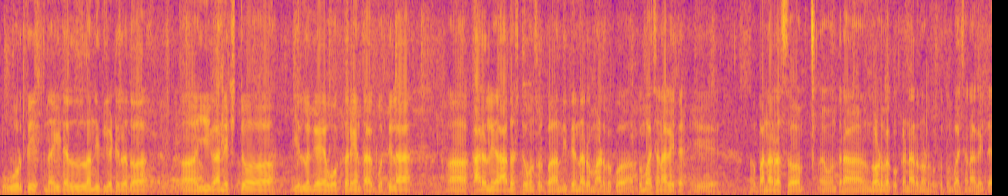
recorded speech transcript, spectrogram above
ಪೂರ್ತಿ ನೈಟೆಲ್ಲ ನಿದ್ಗೆಟ್ಟಿರೋದು. ಈಗ ನೆಕ್ಸ್ಟು ಎಲ್ಲಿಗೆ ಹೋಗ್ತಾರೆ ಅಂತ ಗೊತ್ತಿಲ್ಲ. ಕಾರಲ್ಲಿ ಆದಷ್ಟು ಒಂದು ಸ್ವಲ್ಪ ನಿದ್ದೆನಾದ್ರು ಮಾಡಬೇಕು. ತುಂಬ ಚೆನ್ನಾಗೈತೆ ಈ ಬನಾರಸ್ಸು. ಒಂಥರ ನೋಡಬೇಕು, ಕಣ್ಣಾರು ನೋಡಬೇಕು, ತುಂಬ ಚೆನ್ನಾಗೈತೆ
